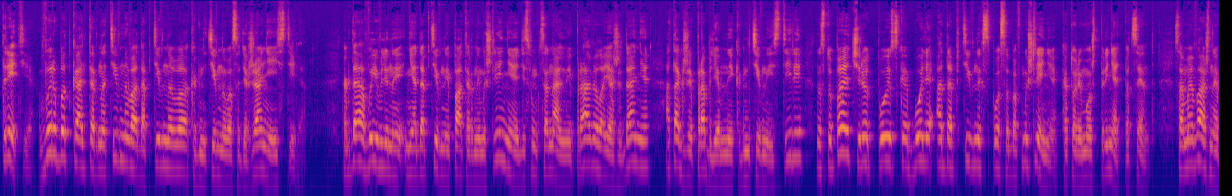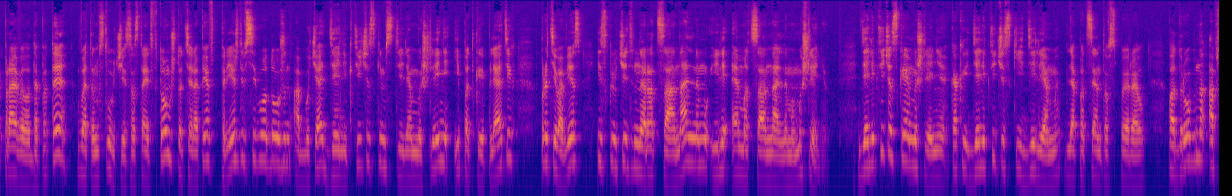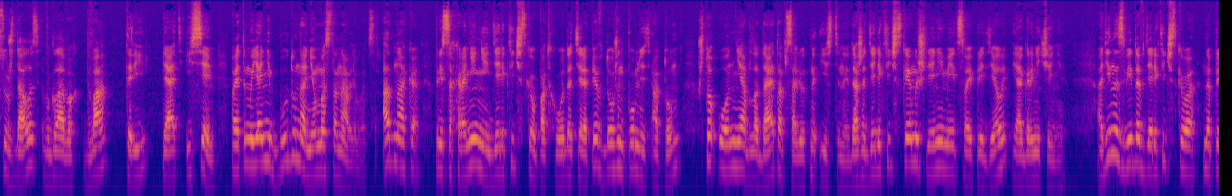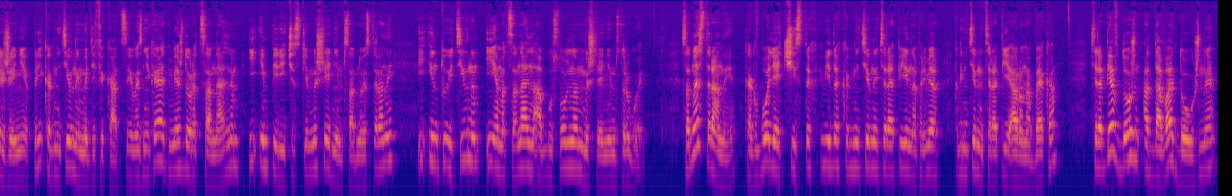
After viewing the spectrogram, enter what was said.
Третье. Выработка альтернативного адаптивного когнитивного содержания и стиля. Когда выявлены неадаптивные паттерны мышления, дисфункциональные правила и ожидания, а также проблемные когнитивные стили, наступает черед поиска более адаптивных способов мышления, которые может принять пациент. Самое важное правило ДПТ в этом случае состоит в том, что терапевт прежде всего должен обучать диалектическим стилям мышления и подкреплять их в противовес исключительно рациональному или эмоциональному мышлению. Диалектическое мышление, как и диалектические дилеммы для пациентов с ПРЛ, подробно обсуждалось в главах 2, 3, 5 и 7, поэтому я не буду на нем останавливаться. Однако, при сохранении диалектического подхода терапевт должен помнить о том, что он не обладает абсолютной истиной. Даже диалектическое мышление имеет свои пределы и ограничения. Один из видов диалектического напряжения при когнитивной модификации возникает между рациональным и эмпирическим мышлением с одной стороны и интуитивным и эмоционально обусловленным мышлением с другой. С одной стороны, как в более чистых видах когнитивной терапии, например, когнитивной терапии Арона Бека, терапевт должен отдавать должное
